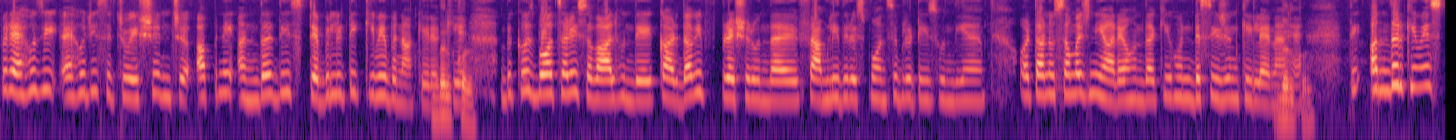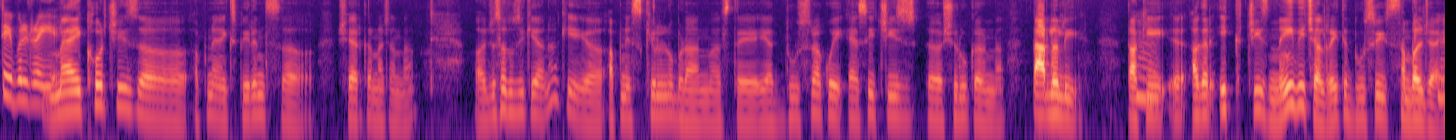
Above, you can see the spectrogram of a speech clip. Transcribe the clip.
ਪਰ ਇਹੋ ਜੀ ਇਹੋ ਜੀ ਸਿਚੁਏਸ਼ਨ 'ਚ ਆਪਣੇ ਅੰਦਰ ਦੀ ਸਟੇਬਿਲਿਟੀ ਕਿਵੇਂ ਬਣਾ ਕੇ ਰੱਖੀਏ? ਬਿਲਕੁਲ। ਬਿਕੋਜ਼ ਬਹੁਤ ਸਾਰੇ ਸਵਾਲ ਹੁੰਦੇ ਘਰ ਦਾ ਵੀ ਪ੍ਰੈਸ਼ਰ ਹੁੰਦਾ ਹੈ ਫੈਮਿਲੀ ਦੀ ਰਿਸਪੌਂਸਿਬਿਲਿਟੀਆਂ ਹੁੰਦੀਆਂ ਔਰ ਤੁਹਾਨੂੰ ਸਮਝ ਨਹੀਂ ਆ ਰਿਹਾ ਹੁੰਦਾ ਕਿ ਹੁਣ ਡਿਸੀਜਨ ਕੀ ਲੈਣਾ ਹੈ। ਤੇ ਅੰਦਰ ਕਿਵੇਂ ਸਟੇਬਲ ਰਹੀਏ? ਮੈਂ ਇੱਕ ਹੋਰ ਚੀਜ਼ ਆਪਣਾ ਐਕਸਪੀਰੀਅੰਸ ਸ਼ੇਅਰ ਕਰਨਾ ਚਾਹੁੰਦਾ। ਜਿਸ ਤਰ੍ਹਾਂ ਤੁਸੀਂ ਕਿਹਾ ਨਾ ਕਿ ਆਪਣੇ ਸਕਿੱਲ ਨੂੰ बढ़ाਉਣ ਵਾਸਤੇ ਜਾਂ ਦੂਸਰਾ ਕੋਈ ਐਸੀ ਚੀਜ਼ ਸ਼ੁਰੂ ਕਰਨਾ ਪੈਰਲਲੀ ਤਾਂ ਕਿ ਅਗਰ ਇੱਕ ਚੀਜ਼ ਨਹੀਂ ਵੀ ਚੱਲ ਰਹੀ ਤੇ ਦੂਸਰੀ ਸੰਭਲ ਜਾਏ।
